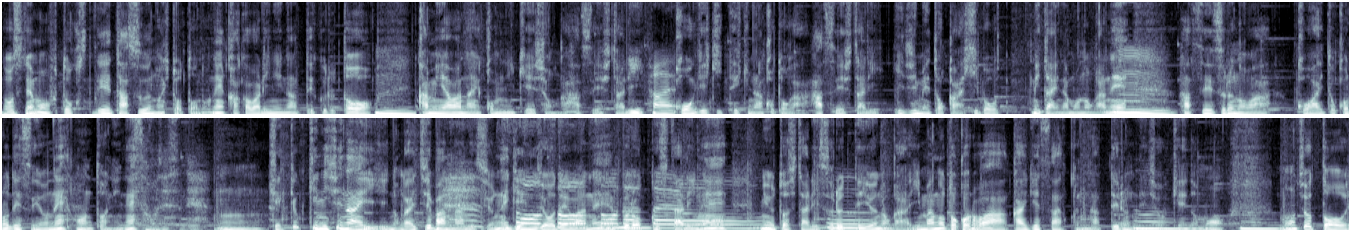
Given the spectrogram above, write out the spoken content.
どうしても不特定多数の人とのね関わりになってくると、うん。噛み合わないコミュニケーションが発生したり、はい。攻撃的なことが発生したりいじめとか誹謗みたいなものがね、うん。発生するのは怖いところですよね本当にね。そうですね。うん、結局気にしないのが一番なんですよね現状ではね。ブロックしたりねミュートしたりするっていうのが今のところは解決策になってるんでしょうけれども、うんもうちょっと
